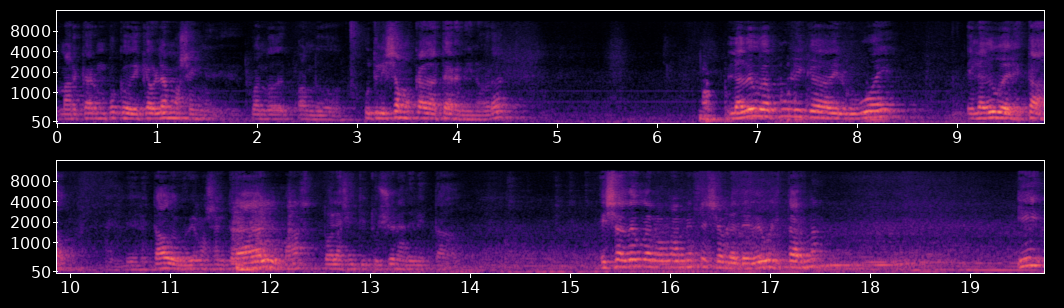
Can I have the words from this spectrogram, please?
marcar un poco de qué hablamos en, cuando, cuando utilizamos cada término, ¿verdad? La deuda pública del Uruguay es la deuda del Estado, del Estado, del gobierno central, más todas las instituciones del Estado. Esa deuda normalmente se habla de deuda externa y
